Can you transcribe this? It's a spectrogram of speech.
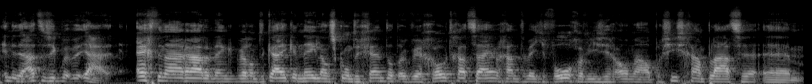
Inderdaad. Dus ik, ja, echt een aanrader denk ik wel om te kijken. Nederlands contingent dat ook weer groot gaat zijn. We gaan het een beetje volgen wie zich allemaal precies gaan plaatsen. Um,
